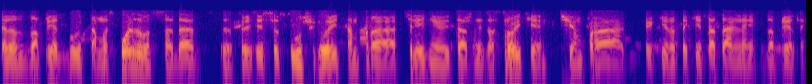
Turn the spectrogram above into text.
этот запрет будет там использоваться, да, то есть здесь все-таки лучше говорить там про среднюю этажные застройки, чем про какие-то такие тотальные запреты.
